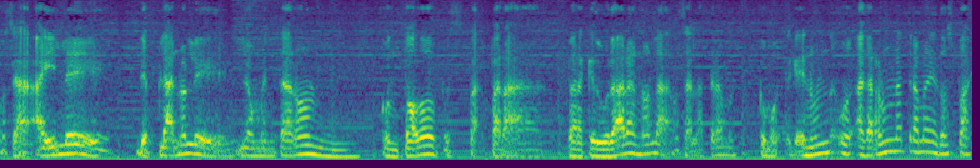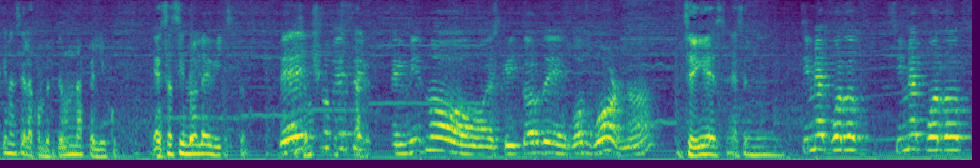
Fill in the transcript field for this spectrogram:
O sea, ahí le de plano le, le aumentaron con todo pues para para que durara, ¿no? La, o sea, la trama. Como en un agarraron una trama de dos páginas y la convirtieron en una película. Esa sí no la he visto. De hecho, es el, mismo escritor de Ghost World, ¿no? Sí, es, es el mismo. Sí me acuerdo, sí me acuerdo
